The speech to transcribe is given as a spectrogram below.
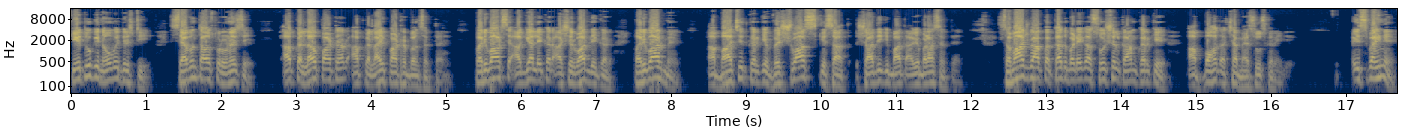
केतु की नौवीं दृष्टि सेवंथ हाउस पर होने से आपका लव पार्टनर आपका लाइफ पार्टनर बन सकता है। परिवार से आज्ञा लेकर, आशीर्वाद लेकर, परिवार में आप बातचीत करके विश्वास के साथ शादी की बात आगे बढ़ा सकते हैं। समाज में आपका कद बढ़ेगा सोशल काम करके आप बहुत अच्छा महसूस करेंगे। इस महीने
